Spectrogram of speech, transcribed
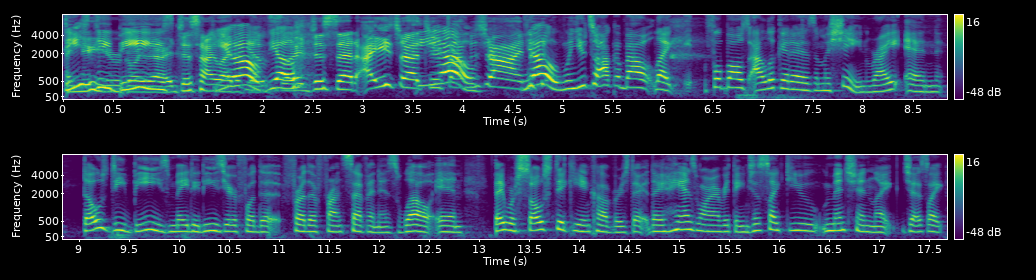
these DBs, you were going just highlighted yo, him. yo, So just said, Aisha, it's your time to shine. Yo, when you talk about like footballs, I look at it as a machine, right? And those DBs made it easier for the for the front seven as well, and they were so sticky in coverage. Their their hands were on everything, just like you mentioned. Like just like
